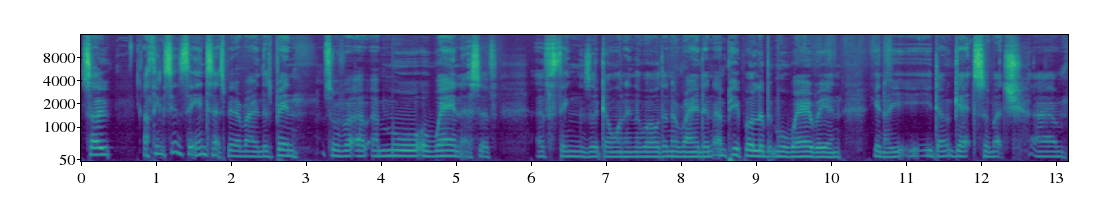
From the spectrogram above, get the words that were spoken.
So I think since the internet's been around, there's been sort of a, a more awareness of of things that go on in the world and around, and, and people are a little bit more wary, and you know you, you don't get so much. Um,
